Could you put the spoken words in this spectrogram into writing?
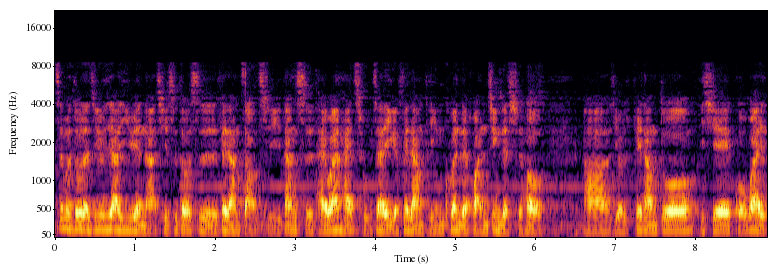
这么多的基督教医院呢、其实都是非常早期。当时台湾还处在一个非常贫困的环境的时候，啊，有非常多一些国外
